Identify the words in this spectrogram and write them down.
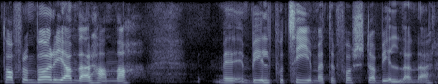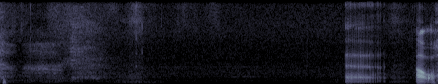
ta från början där Hanna. Med en bild på teamet, den första bilden där. Ja,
